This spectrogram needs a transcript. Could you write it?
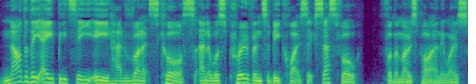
now that the APTE had run its course and it was proven to be quite successful, for the most part anyways,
